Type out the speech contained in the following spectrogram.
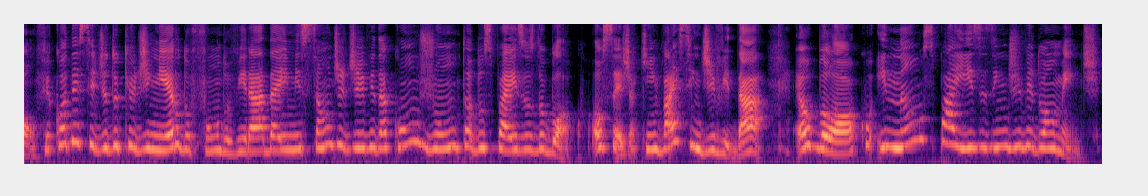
Bom, ficou decidido que o dinheiro do fundo virá da emissão de dívida conjunta dos países do bloco. Ou seja, quem vai se endividar é o bloco e não os países individualmente.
